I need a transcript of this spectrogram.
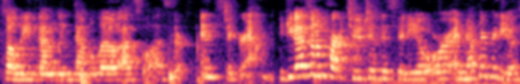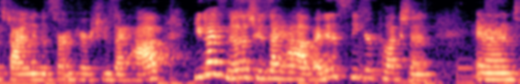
So I'll leave them linked down below as well as their Instagram. If you guys want a part two to this video or another video styling a certain pair of shoes I have, you guys know the shoes I have. I did a sneaker collection and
